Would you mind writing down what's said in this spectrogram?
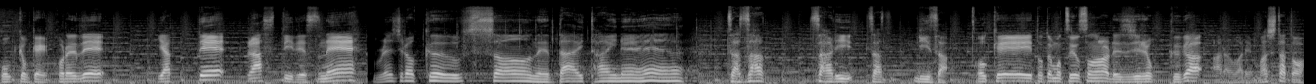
オッケーオッケー。これでやってラスティですね。レジロックそうね大体ね。ザザザリザリザ。オッケーとても強そうなレジロックが現れましたと。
